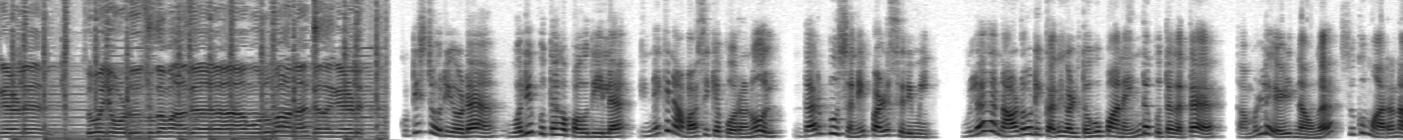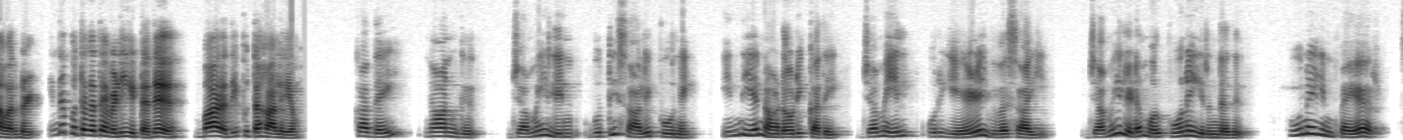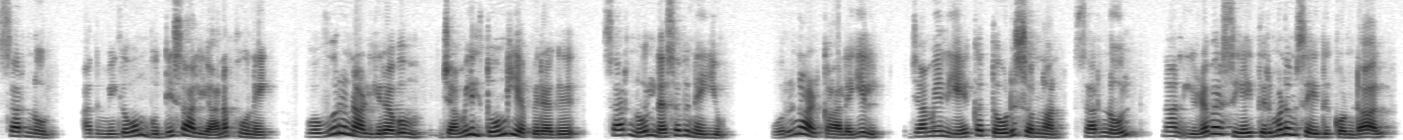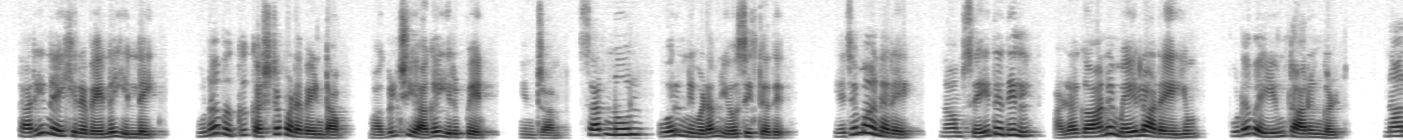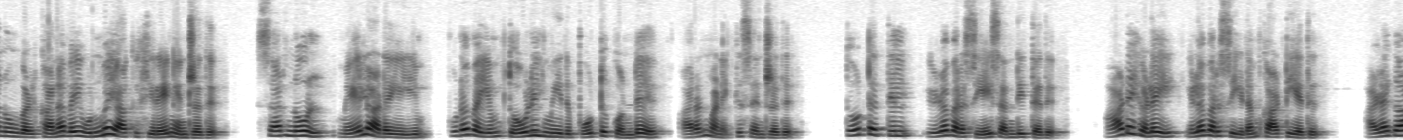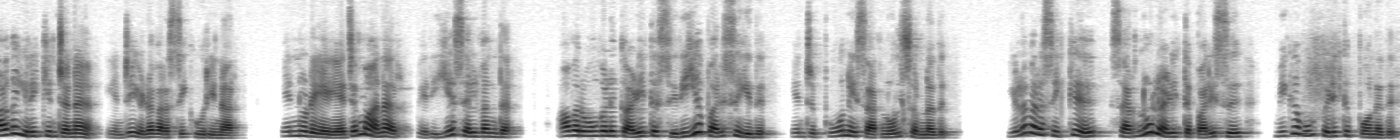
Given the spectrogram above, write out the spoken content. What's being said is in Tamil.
கதைகள் சுவையோடு சுகமாக உருவான கதைகளு. குட்டி ஸ்டோரியோட ஒலி புத்தக பகுதியில் இன்னைக்கு நான் வாசிக்க போற நூல் தர்பூசணி பழசிறுமி. உலக நாடோடி கதைகள் தொகுப்பான இந்த புத்தகத்தை தமிழ்ல எழுதினவங்க சுகுமாரன் அவர்கள். இந்த புத்தகத்தை வெளியிட்டது பாரதி புத்தகாலயம். கதை நான்கு. ஜமீலின் புத்திசாலி பூனை. இந்திய நாடோடி கதை. ஜமீல் ஒரு ஏழை விவசாயி. ஜமீலிடம் ஒரு பூனை இருந்தது. பூனையின் பெயர் சர்னூல். அது மிகவும் புத்திசாலியான பூனை. ஒவ்வொரு நாள் இரவும் ஜமீல் தூங்கிய பிறகு சர்நூல் நெசவு நெய்யும். ஒரு நாள் காலையில் ஜமீல் ஏக்கத்தோடு சொன்னான் சர்நூல் நான் இளவரசியை திருமணம் செய்து கொண்டால் தறி நெய்கிற வேலை இல்லை. உணவுக்கு கஷ்டப்பட வேண்டாம். மகிழ்ச்சியாக இருப்பேன் என்றான். சர்நூல் ஒரு நிமிடம் யோசித்தது. எஜமானரே நாம் செய்ததில் அழகான மேலாடையையும் புடவையும் தாருங்கள். நான் உங்கள் கனவை உண்மையாக்குகிறேன் என்றது. சர்நூல் மேலாடையையும் புடவையும் தோளில் மீது போட்டுக்கொண்டு அரண்மனைக்கு சென்றது. தோட்டத்தில் இளவரசியை சந்தித்தது. ஆடைகளை இளவரசியிடம் காட்டியது. அழகாக இருக்கின்றன என்று இளவரசி கூறினார். என்னுடைய எஜமானர் பெரிய செல்வந்தர். அவர் உங்களுக்கு அளித்த சிறிய பரிசு இது என்று பூனை சர்நூல் சொன்னது. இளவரசிக்கு சர்நூல் அளித்த பரிசு மிகவும் பிடித்து போனது.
